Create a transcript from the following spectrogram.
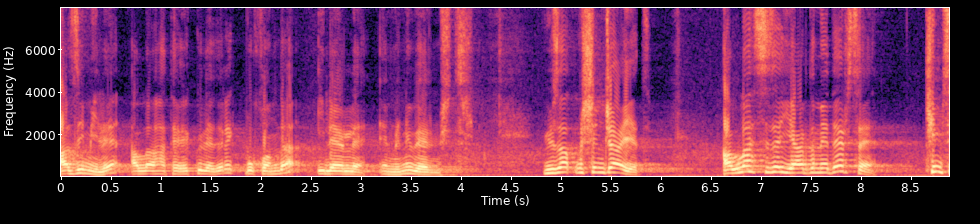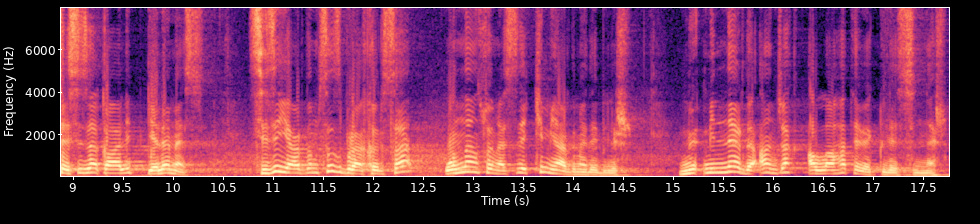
azim ile Allah'a tevekkül ederek bu konuda ilerle emrini vermiştir. 160. ayet Allah size yardım ederse kimse size galip gelemez. Sizi yardımsız bırakırsa ondan sonra size kim yardım edebilir? Müminler de ancak Allah'a tevekkül etsinler.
